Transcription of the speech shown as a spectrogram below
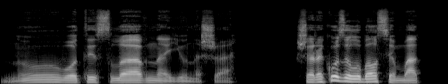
«Ну, вот и славно, юноша», Широко залыбался маг.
